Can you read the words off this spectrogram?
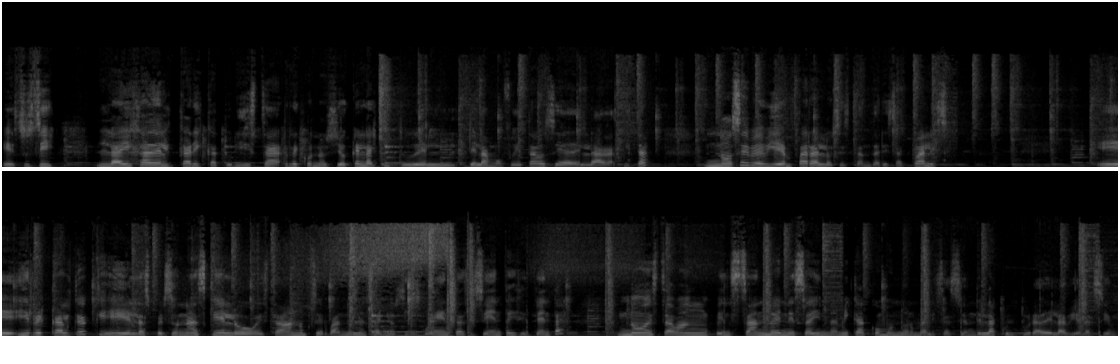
Eso sí, la hija del caricaturista reconoció que la actitud de la mofeta, o sea, de la gatita, no se ve bien para los estándares actuales. Eh, y recalca que las personas que lo estaban observando en los años 50, 60 y 70 no estaban pensando en esa dinámica como normalización de la cultura de la violación.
